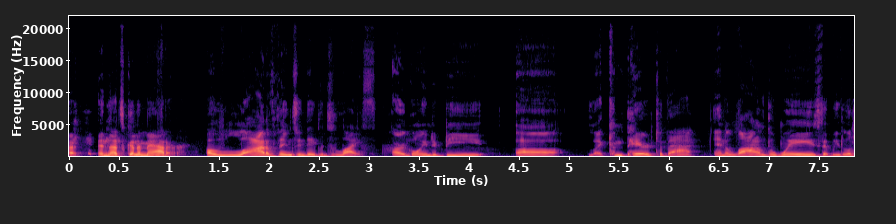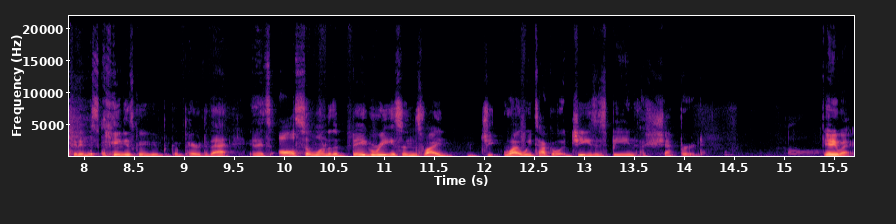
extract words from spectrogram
uh, and that's going to matter. A lot of things in David's life are going to be uh, like compared to that, and a lot of the ways that we look at him as king is going to be compared to that. And it's also one of the big reasons why why we talk about Jesus being a shepherd. Anyway,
